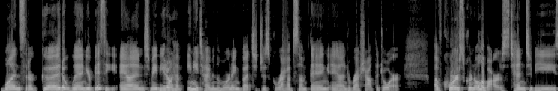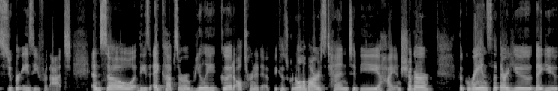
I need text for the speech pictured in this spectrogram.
ones that are good when you're busy and maybe you don't have any time in the morning, but to just grab something and rush out the door. Of course, granola bars tend to be super easy for that. And so these egg cups are a really good alternative because granola bars tend to be high in sugar the grains that they're you that you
